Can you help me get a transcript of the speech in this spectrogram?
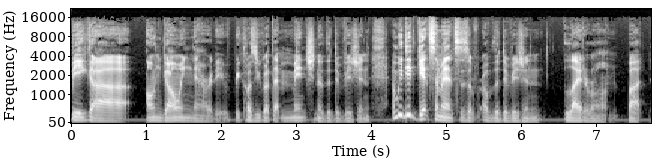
bigger ongoing narrative because you've got that mention of the division. And we did get some answers of, of the division later on but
